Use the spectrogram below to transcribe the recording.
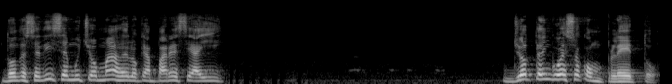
donde se dice mucho más de lo que aparece ahí. Yo tengo eso completo.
